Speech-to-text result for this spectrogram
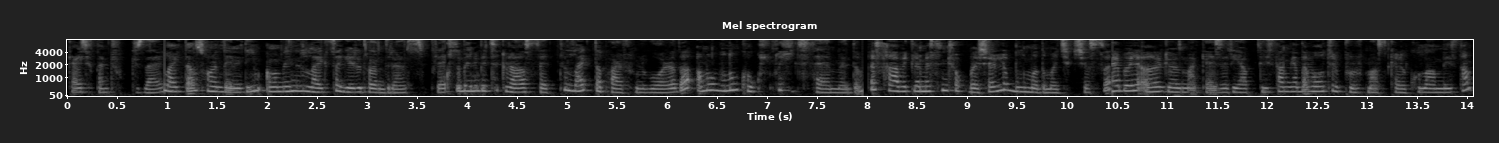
Gerçekten çok güzel. Like'dan sonra denediğim ama beni Like'ta geri döndüren sprey. Kokusu beni bir tık rahatsız etti. Like da parfümlü bu arada ama bunun kokusunu hiç sevmedim. Ve sabitlemesini çok başarılı bulmadım açıkçası. Eğer böyle ağır göz makyajları yaptıysam ya da waterproof maskara kullandıysam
